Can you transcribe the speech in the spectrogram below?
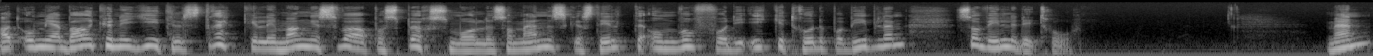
at om jeg bare kunne gi tilstrekkelig mange svar på spørsmålet som mennesker stilte om hvorfor de ikke trodde på Bibelen, så ville de tro. Men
